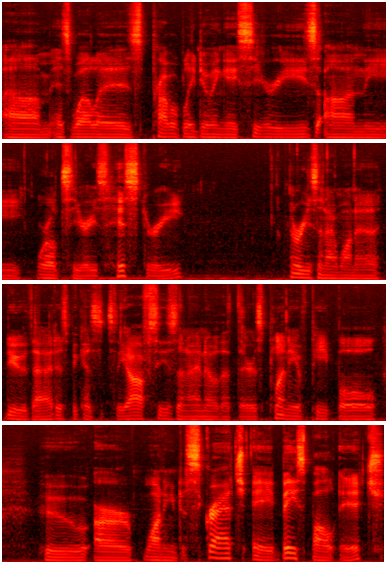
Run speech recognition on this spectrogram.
um, as well as probably doing a series on the World Series history. The reason I want to do that is because it's the off season. I know that there's plenty of people who are wanting to scratch a baseball itch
